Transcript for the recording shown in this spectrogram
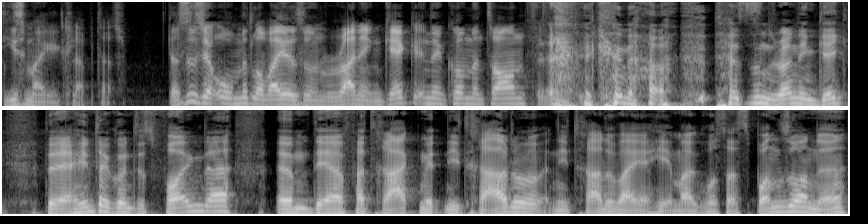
diesmal geklappt hat. Das ist ja auch mittlerweile so ein Running Gag in den Kommentaren. genau, das ist ein Running Gag. Der Hintergrund ist folgender. Ähm, der Vertrag mit Nitrado, Nitrado war ja hier immer großer Sponsor, ne?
